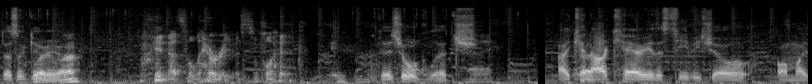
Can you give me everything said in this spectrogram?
Doesn't give me a Wait, that's hilarious. What? visual glitch. I cannot carry this TV show on my.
